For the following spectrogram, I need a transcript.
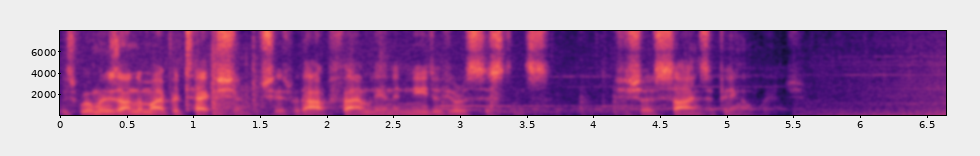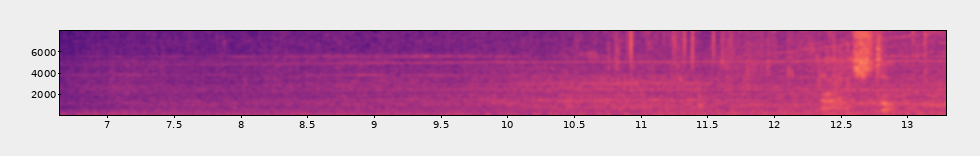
This woman is under my protection. She is without family and in need of your assistance. She shows signs of being a witch. Now stop.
